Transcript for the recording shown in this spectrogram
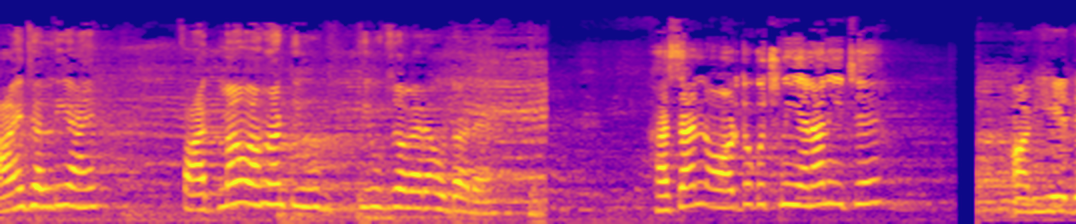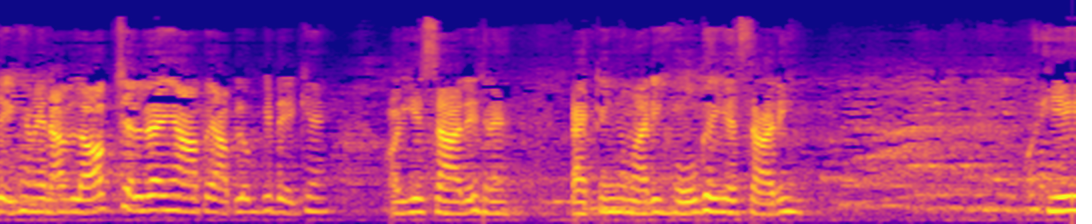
आए जल्दी आए। फातिमा वहाँ ट्यूब ट्यूब्स वगैरह उधर है। हसन और तो कुछ नहीं है ना नीचे? और ये देखें मेरा व्लॉग चल रहा है यहाँ पे आप लोग भी देखें। और ये सारे हैं पैकिंग हमारी हो गई है सारी। और ये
